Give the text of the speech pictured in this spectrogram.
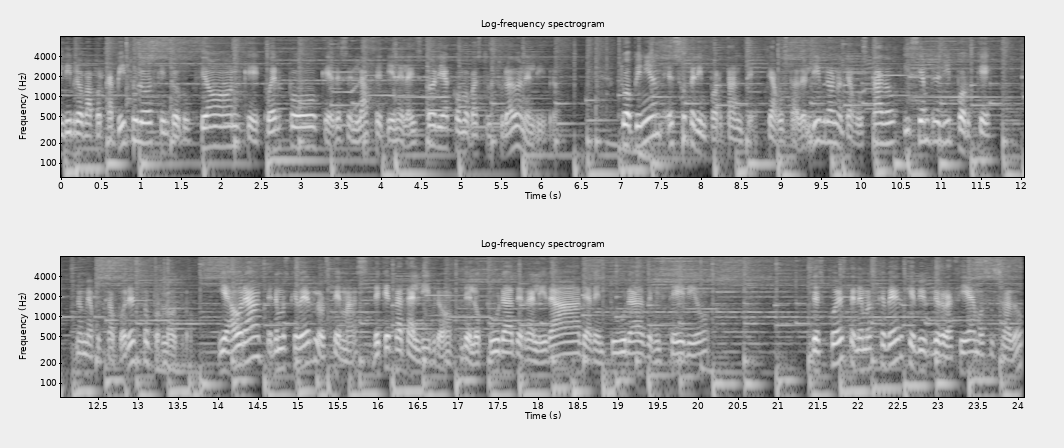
El libro va por capítulos, qué introducción, qué cuerpo, qué desenlace tiene la historia, cómo va estructurado en el libro. Tu opinión es súper importante. ¿Te ha gustado el libro? ¿No te ha gustado? Y siempre di por qué. No me ha gustado por esto, por lo otro. Y ahora tenemos que ver los temas. ¿De qué trata el libro? ¿De locura, de realidad, de aventura, de misterio? Después tenemos que ver qué bibliografía hemos usado,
